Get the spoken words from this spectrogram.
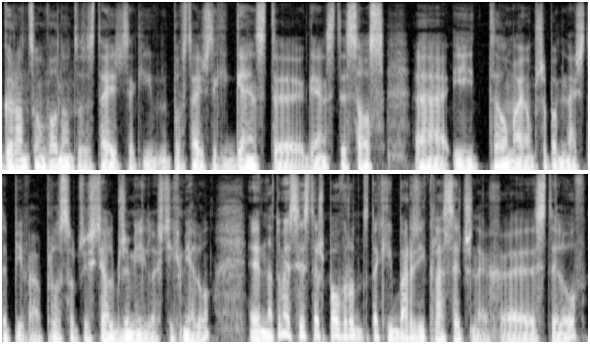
gorącą wodą, to zostaje taki, powstaje ci taki gęsty, gęsty sos i to mają przypominać te piwa, plus oczywiście olbrzymie ilości chmielu. Natomiast jest też powrót do takich bardziej klasycznych stylów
